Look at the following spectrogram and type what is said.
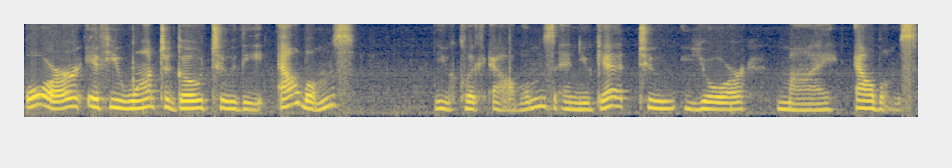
Or if you want to go to the albums, you click albums and you get to your My Albums.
